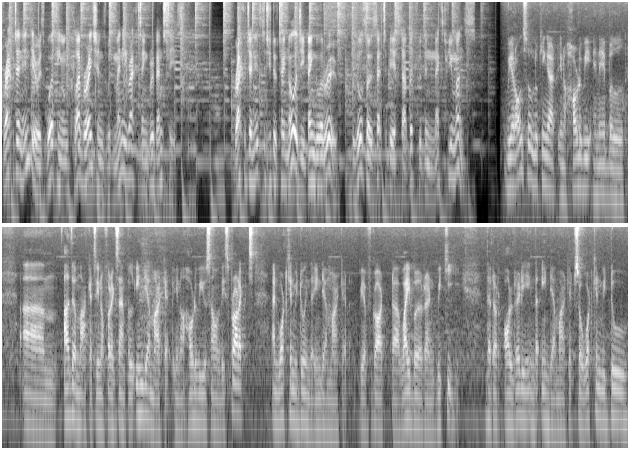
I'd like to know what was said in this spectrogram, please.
Rakuten India is working on collaborations with many Rakuten Group entities. Rakuten Institute of Technology Bengaluru is also set to be established within the next few months. We are also looking at, you know, how do we enable um, other markets, you know, for example, India market, you know, how do we use some of these products and what can we do in the India market? We have got uh, Viber and Viki that are already in the India market. So what can we do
